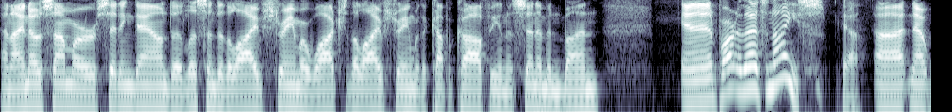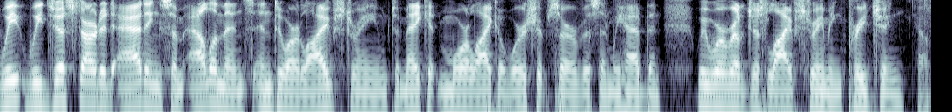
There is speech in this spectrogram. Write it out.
and I know some are sitting down to listen to the live stream or watch the live stream with a cup of coffee and a cinnamon bun, and part of that's nice. Yeah. Uh, now we we just started adding some elements into our live stream to make it more like a worship service than we had been. We were really just live streaming preaching. Yeah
